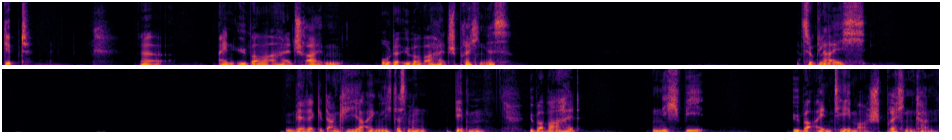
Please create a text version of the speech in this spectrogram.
gibt, äh, ein Überwahrheit schreiben oder über Wahrheit sprechen ist. Zugleich wäre der Gedanke hier eigentlich, dass man eben über Wahrheit nicht wie über ein Thema sprechen kann.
